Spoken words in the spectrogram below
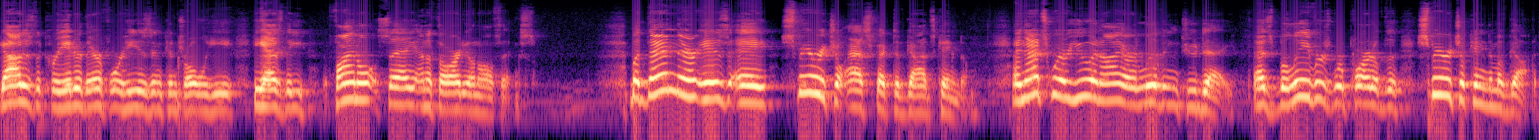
God is the creator, therefore he is in control. He, he has the final say and authority on all things. But then there is a spiritual aspect of God's kingdom. And that's where you and I are living today. As believers, we're part of the spiritual kingdom of God.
